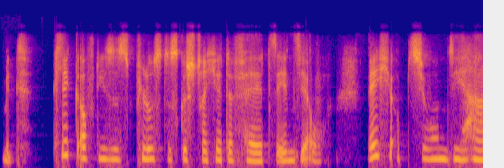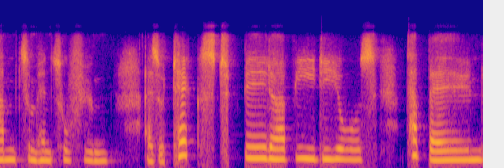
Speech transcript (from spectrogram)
Mit Klick auf dieses Plus, das gestrichelte Feld, sehen Sie auch, welche Optionen Sie haben zum Hinzufügen. Also Text, Bilder, Videos, Tabellen,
